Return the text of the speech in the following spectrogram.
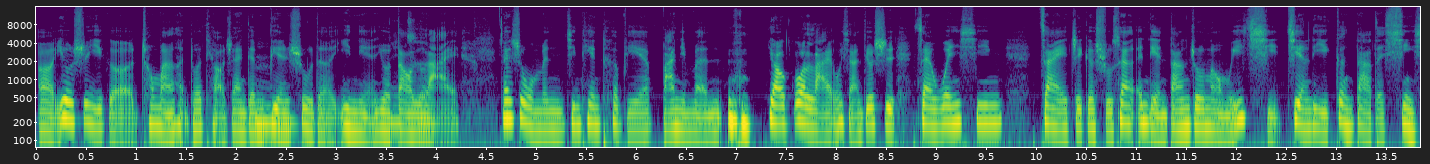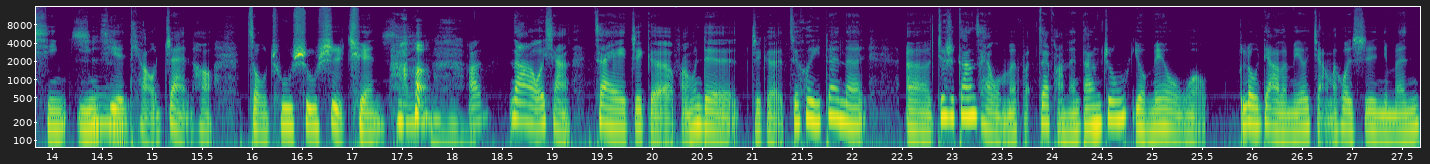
呃，又是一个充满很多挑战跟变数的一年又到来。嗯、但是我们今天特别把你们 邀过来，我想就是在温馨，在这个数算恩典当中呢，我们一起建立更大的信心，迎接挑战，哈，走出舒适圈。是 好。那我想，在这个访问的这个最后一段呢，呃，就是刚才我们在访谈当中有没有我漏掉了没有讲的，或者是你们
